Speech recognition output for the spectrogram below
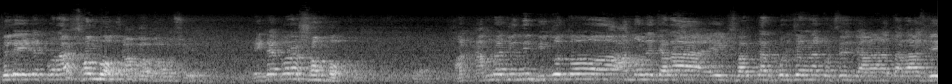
তাহলে এটা করা সম্ভব। এটা করা সম্ভব। আর আমরা যদি বিগত আমলে যারা এই সরকার পরিচালনা করছে যারা তারা যে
